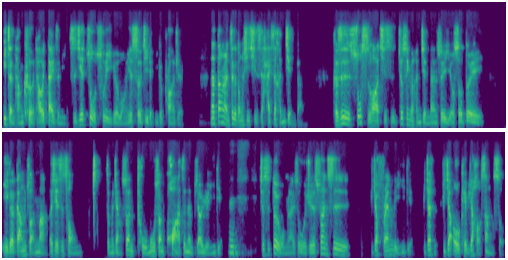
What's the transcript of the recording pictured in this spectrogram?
一整堂课，它会带着你直接做出一个网页设计的一个 project。那当然这个东西其实还是很简单，可是说实话，其实就是因为很简单，所以有时候对。一个刚转码，而且是从怎么讲，算土木算跨真的比较远一点，嗯，就是对我们来说，我觉得算是比较 friendly 一点，比较比较 OK，比较好上手。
